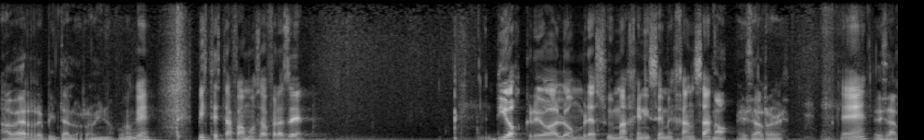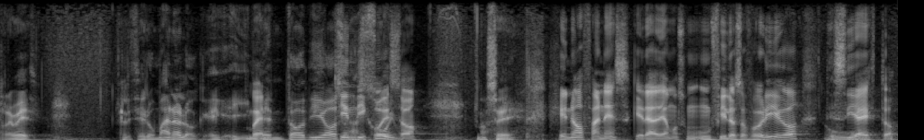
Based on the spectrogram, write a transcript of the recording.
A ver, repítalo, Rabino. ¿Viste esta famosa frase? Dios creó al hombre a su imagen y semejanza. No, es al revés. ¿Eh? Es al revés. El ser humano lo eh, Bueno, inventó Dios. ¿Quién a dijo su eso? No sé. Genófanes, que era digamos, un, un filósofo griego, decía Uh. esto,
